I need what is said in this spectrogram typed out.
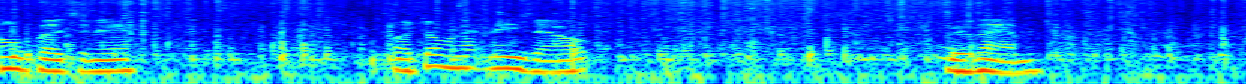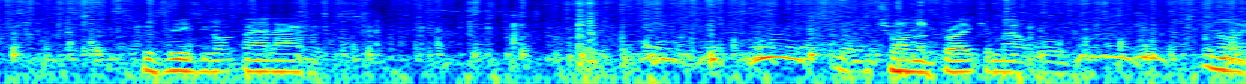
old birds in here. But I don't want to let these out with them because these have got bad habits. I'm trying to break them out of. No.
